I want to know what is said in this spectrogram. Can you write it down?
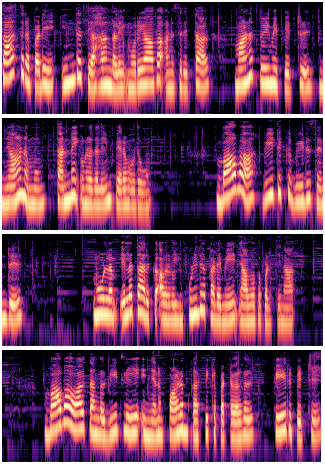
சாஸ்திரப்படி இந்த தியாகங்களை முறையாக அனுசரித்தால் மன தூய்மை பெற்று ஞானமும் தன்னை உணர்தலையும் பெற உதவும். பாபா வீட்டுக்கு வீடு சென்று மூலம் இல்லத்தாருக்கு அவர்களின் புனித கடமையை ஞாபகப்படுத்தினார். பாபாவால் தங்கள் வீட்டிலேயே இஞ்ஞனம் பாடம் கற்பிக்கப்பட்டவர்கள் பேறு பெற்று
